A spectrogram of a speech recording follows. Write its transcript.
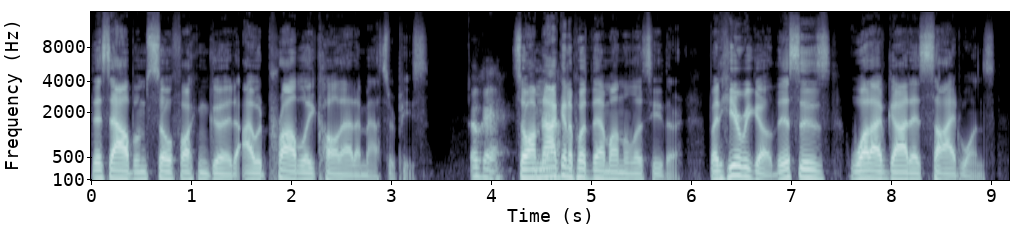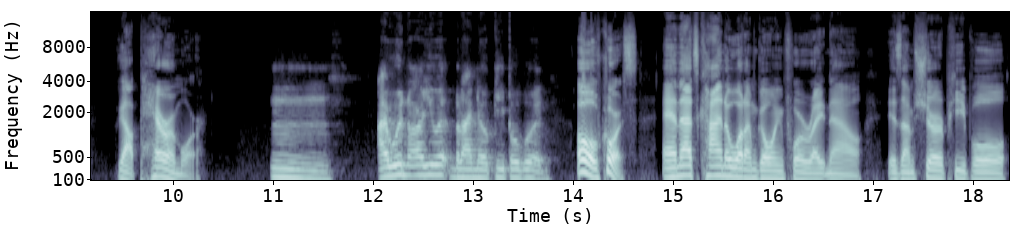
this album's so fucking good. I would probably call that a masterpiece. Okay. So I'm not going to put them on the list either. But here we go. This is what I've got as side ones. We got Paramore. Hmm. I wouldn't argue it, but I know people would. Oh, of course. And that's kind of what I'm going for right now is I'm sure people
